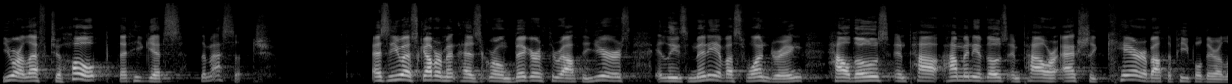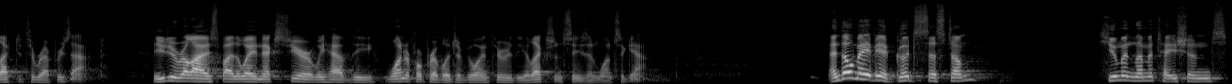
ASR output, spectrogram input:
you are left to hope that he gets the message. As the U.S. government has grown bigger throughout the years, it leaves many of us wondering how, those how many of those in power actually care about the people they're elected to represent. You do realize, by the way, next year we have the wonderful privilege of going through the election season once again. And though it may be a good system, human limitations,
